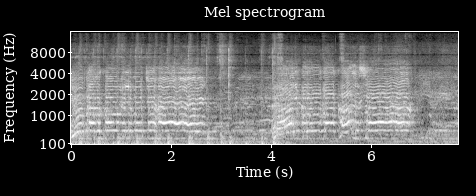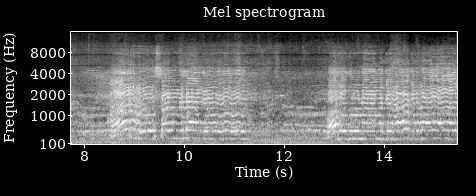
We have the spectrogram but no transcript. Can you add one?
ਜੋ ਪ੍ਰਭ ਕੋ ਮਿਲ ਬੋਚ ਹੈ ਰਾਜ ਕਰੇਗਾ ਹੋ। ਵਾਹਿਗੁਰੂ ਨਾਮ ਜਹਾਜ ਹੈ।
